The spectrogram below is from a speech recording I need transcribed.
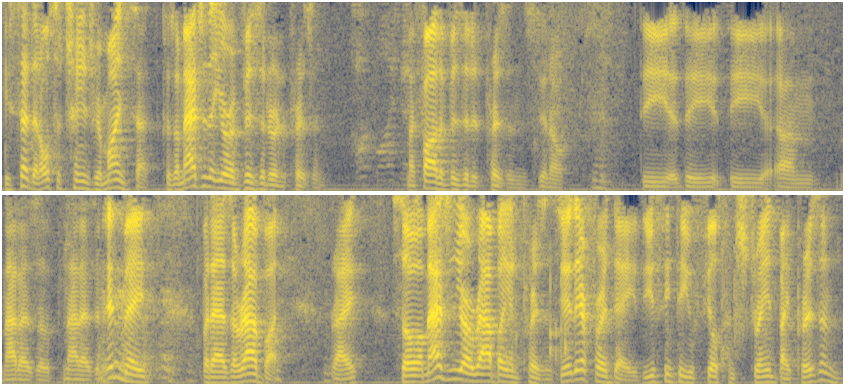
He said that also changed your mindset because imagine that you're a visitor in prison. My father visited prisons, you know, the the the um, not as a not as an inmate, but as a rabbi, right? So imagine you're a rabbi in prison. So you're there for a day. Do you think that you feel constrained by prison?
